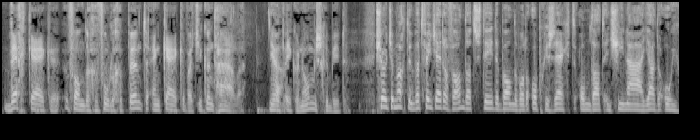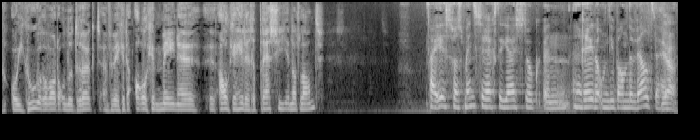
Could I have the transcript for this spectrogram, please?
Wegkijken van de gevoelige punten en kijken wat je kunt halen Ja. op economisch gebied. Sjootje Martin, wat vind jij ervan dat stedenbanden worden opgezegd omdat in China ja, de Oei- Oeigoeren worden onderdrukt en vanwege de algemene, eh, algehele repressie in dat land? Nou, eerst was mensenrechten juist ook een, een reden om die banden wel te hebben.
